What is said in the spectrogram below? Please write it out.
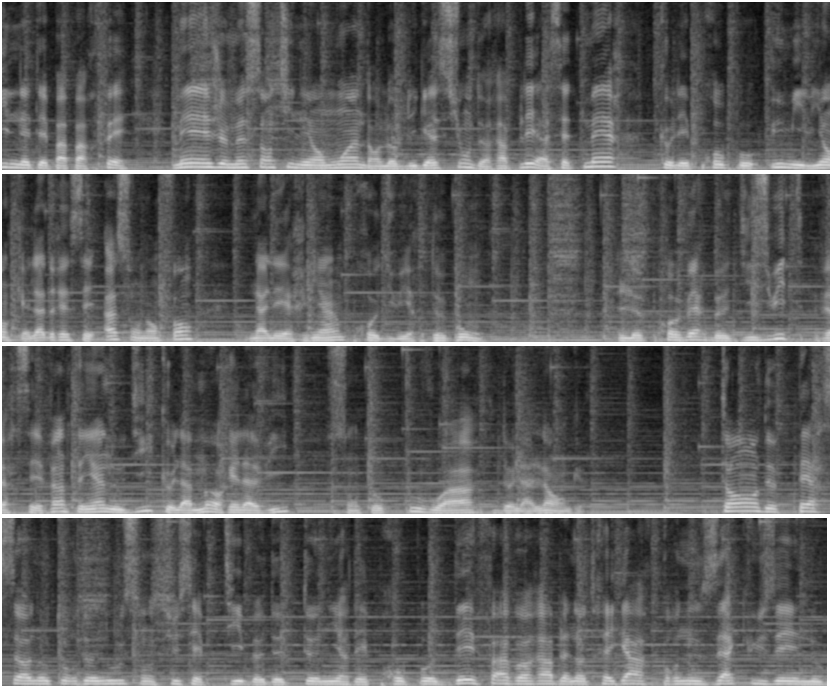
il n'était pas parfait, mais je me sentis néanmoins dans l'obligation de rappeler à cette mère que les propos humiliants qu'elle adressait à son enfant n'allaient rien produire de bon. Le proverbe 18, verset 21 nous dit que la mort et la vie sont au pouvoir de la langue. Tant de personnes autour de nous sont susceptibles de tenir des propos défavorables à notre égard pour nous accuser, nous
